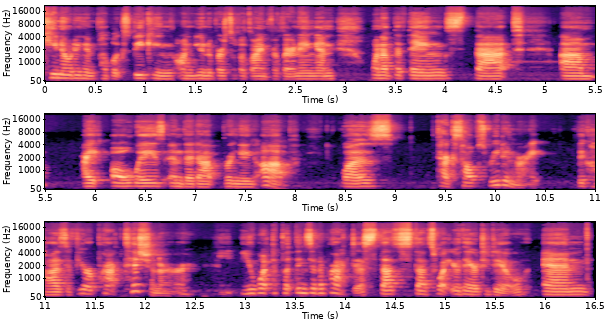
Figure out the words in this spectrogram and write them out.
keynoting and public speaking on universal design for learning. And one of the things that um, I always ended up bringing up was text helps read and write. Because if you're a practitioner, you want to put things into practice. That's that's what you're there to do. And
